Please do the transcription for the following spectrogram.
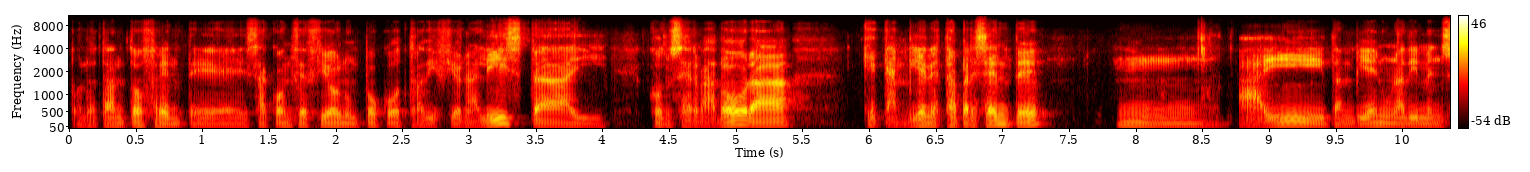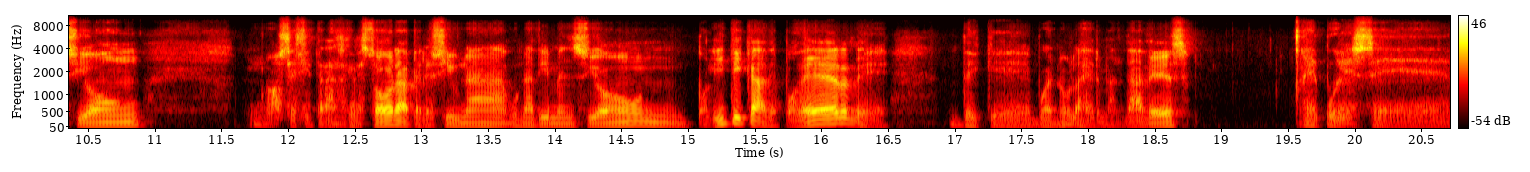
Por lo tanto, frente a esa concepción un poco tradicionalista y, conservadora, que también está presente, mm, hay también una dimensión, no sé si transgresora, pero sí una, una dimensión política, de poder, de, que, bueno, las hermandades eh, pues eh,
